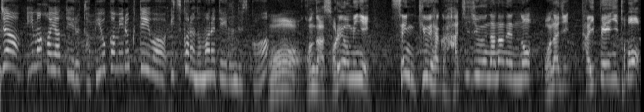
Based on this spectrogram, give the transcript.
じゃあ今流行っているタピオカミルクティーはいつから飲まれているんですか？おお今度はそれを見に1987年の同じ台北に飛ぼう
